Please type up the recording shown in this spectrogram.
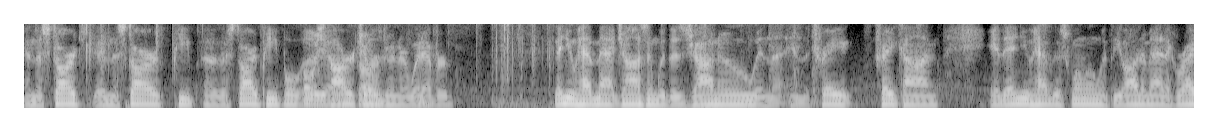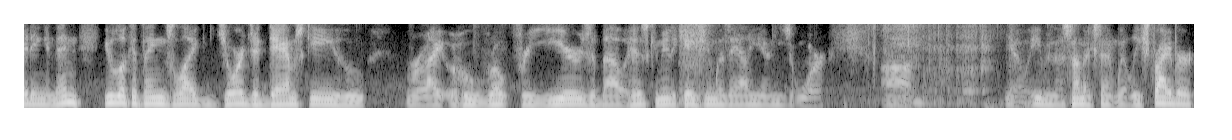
and the star and the star people, uh, the star people, oh, the yeah, star, the star children, or whatever. Then you have Matt Johnson with his Janu and the and the Trey Traycon, and then you have this woman with the automatic writing, and then you look at things like George Adamski, who right, who wrote for years about his communication with aliens, or, um, you know, even to some extent, Whitley Strieber.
